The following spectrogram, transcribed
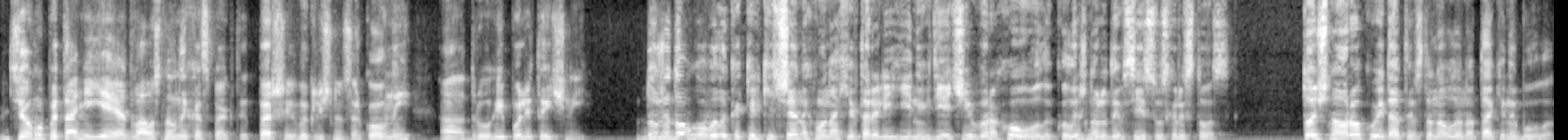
В цьому питанні є два основних аспекти: перший виключно церковний, а другий політичний. Дуже довго велика кількість вчених монахів та релігійних діячів вираховували, коли ж народився Ісус Христос. Точного року і дати встановлено так і не було.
